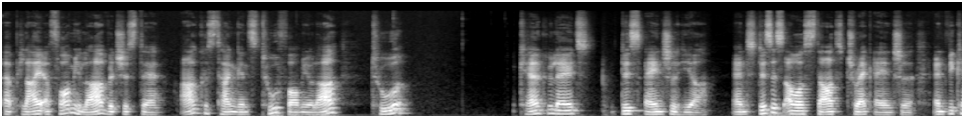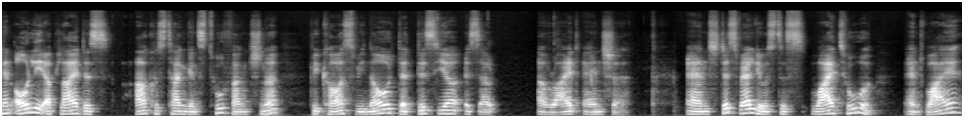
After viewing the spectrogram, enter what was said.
apply a formula, which is the arcus tangens 2 formula, to calculate this angel here. And this is our start track angel. And we can only apply this arcus tangens 2 function because we know that this here is a, a right angel. And this values, this y2 and y,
